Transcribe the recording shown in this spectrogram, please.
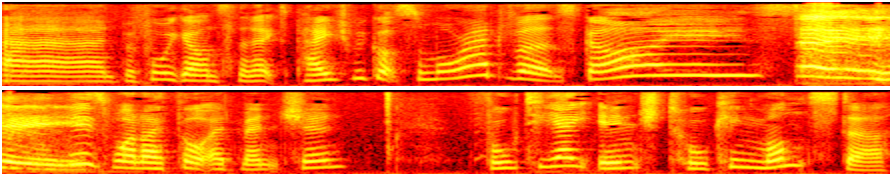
And before we go on to the next page, we've got some more adverts, guys. Hey, Here's one I thought I'd mention 48 inch talking monster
